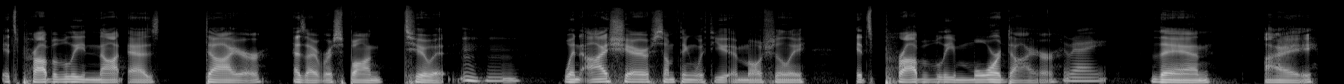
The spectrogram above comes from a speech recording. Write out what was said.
it's probably not as dire as I respond to it. Mm-hmm. When I share something with you emotionally, it's probably more dire Right. than I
